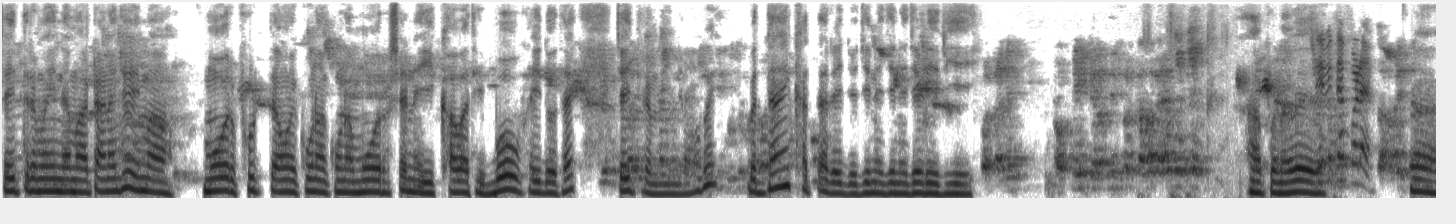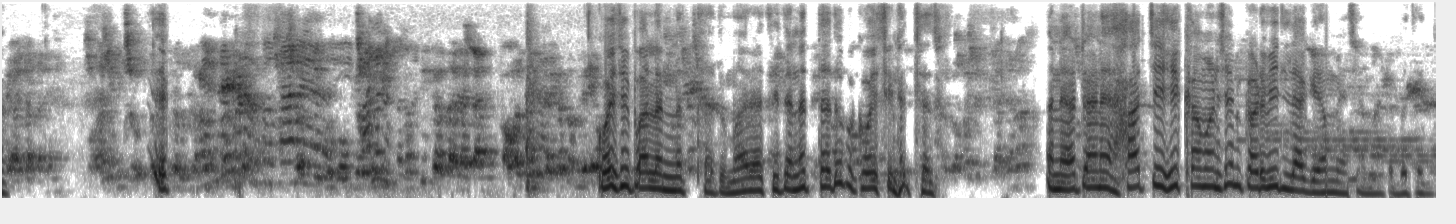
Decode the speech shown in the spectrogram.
ચૈત્ર મહિનામાં અટાણે જો એમાં મોર ફૂટતા હોય કુણા કુણા મોર છે ને એ ખાવાથી બહુ ફાયદો થાય ચૈત્ર મહિનામાં ભાઈ? બધાય ખાતા રહેજો જેને જેને જડી રહીએ હા પણ હવે હા. એક કોઈથી પાલન નથી થતું મારાથી તો નથી થતું પણ કોઈથી નથી થતું. અને અટાણે સાચી શિખામણ છે ને કડવી જ લાગે હંમેશા માટે બધાને.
